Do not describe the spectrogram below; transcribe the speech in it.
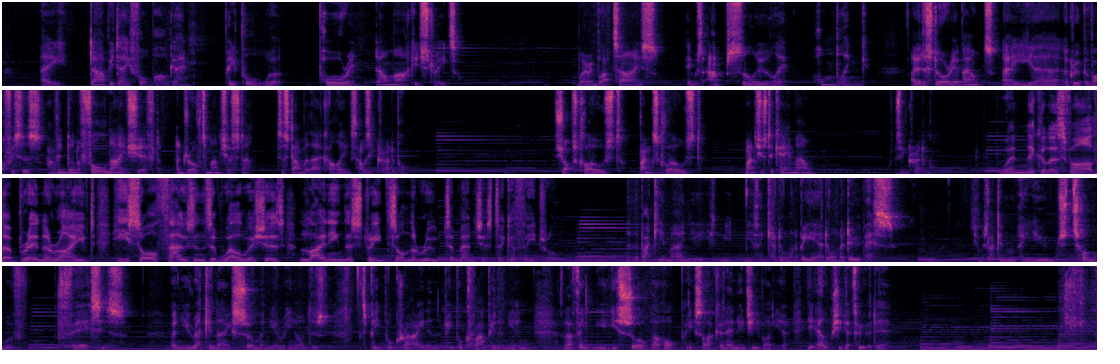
a Derby Day football game. People were pouring down Market Street, wearing black ties. It was absolutely humbling. I heard a story about a, uh, a group of officers having done a full night shift and drove to Manchester to stand with their colleagues. That was incredible. Shops closed, banks closed, Manchester came out. It was incredible. When Nicola's father, Bryn, arrived, he saw thousands of well-wishers lining the streets on the route to Manchester Cathedral. At the back of your mind, you, you, you think, I don't want to be here, I don't want to do this. It was like a, a huge tunnel of faces, and you recognise some, and you you know, there's, there's people crying and there's people clapping, and, you, and, and I think you, you soak that up. It's like an energy, but you, it helps you get through the day.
